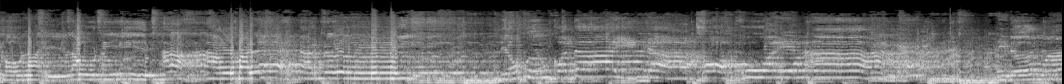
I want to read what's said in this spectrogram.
เท่าไหร่ เรานี้อะเอามาแลกกันเลยเดี๋ยวมึงก็ได้จากครอบครัวเอ็นอาให้เดินมา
